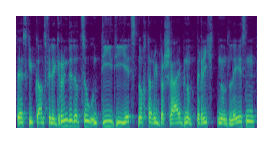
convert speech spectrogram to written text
Es gibt ganz viele Gründe dazu und die, die jetzt noch darüber schreiben und berichten und lesen,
